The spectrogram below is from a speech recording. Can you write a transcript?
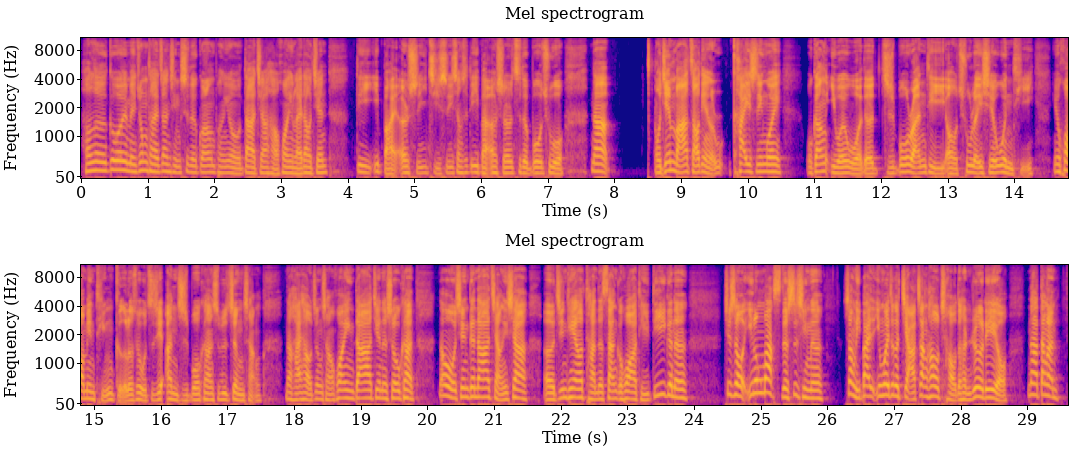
好了，各位美中台战情室的观众朋友，大家好，欢迎来到今天第一百二十一集，实际上是第一百二十二次的播出哦。那我今天把它早点开，是因为我刚以为我的直播软体哦出了一些问题，因为画面停格了，所以我直接按直播看看是不是正常。那还好正常，欢迎大家今天的收看。那我先跟大家讲一下，呃，今天要谈的三个话题。第一个呢，就是 Elon Musk 的事情呢，上礼拜因为这个假账号炒得很热烈哦。那当然。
